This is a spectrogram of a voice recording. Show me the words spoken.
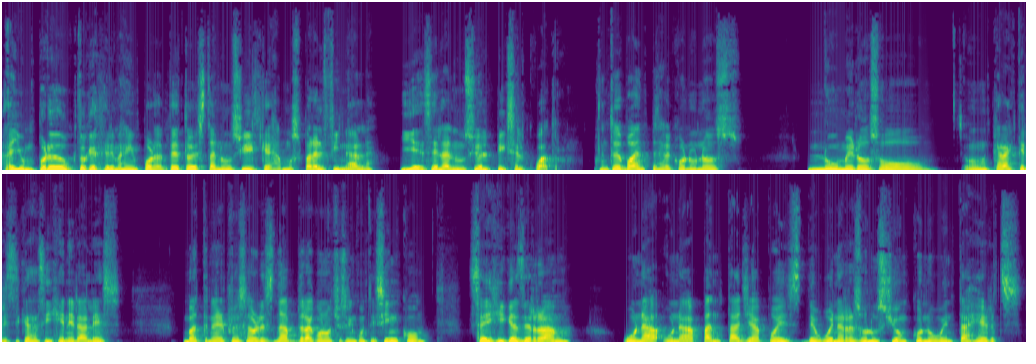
hay un producto que es el más importante de todo este anuncio y que dejamos para el final, y es el anuncio del Pixel 4. Entonces voy a empezar con unos números o, características así generales. Va a tener el procesador Snapdragon 855, 6 GB de RAM, una, una pantalla pues de buena resolución con 90 Hz,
